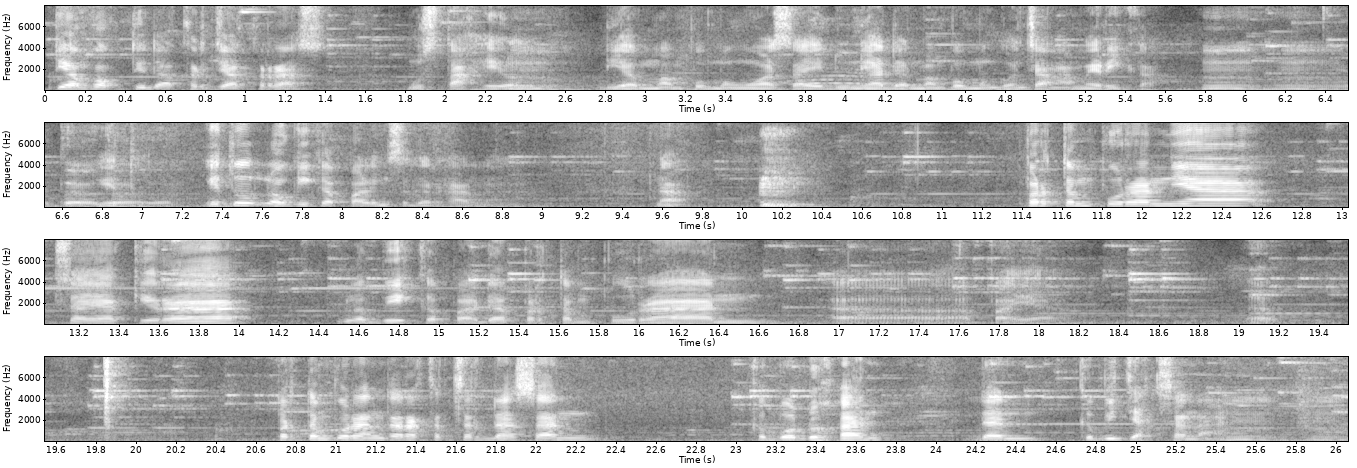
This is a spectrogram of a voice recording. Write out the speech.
Tiongkok tidak kerja keras mustahil Hmm. dia mampu menguasai dunia dan mampu menggoncang Amerika Hmm. Hmm. Betul, gitu. betul. Itu logika paling sederhana. Nah, pertempurannya saya kira lebih kepada pertempuran eh, apa ya? eh, pertempuran antara kecerdasan, kebodohan dan kebijaksanaan. Hmm. Hmm.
